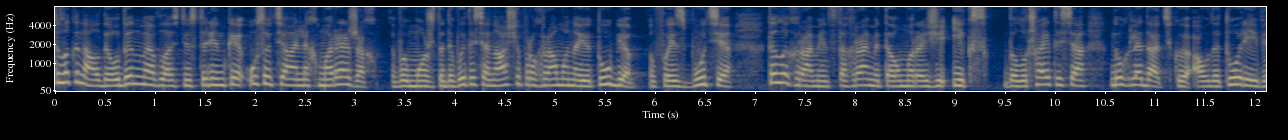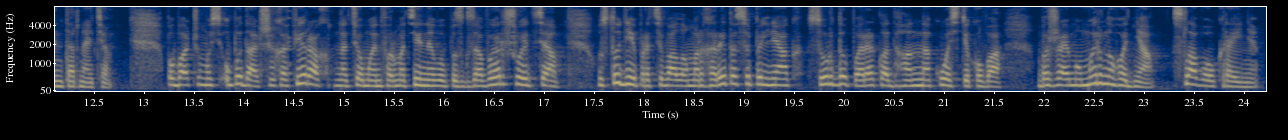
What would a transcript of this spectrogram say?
Телеканал Д1 має власні сторінки у соціальних мережах. Ви можете дивитися наші програми на Ютубі, у Фейсбуці, Телеграмі, Інстаграмі та у мережі X. Долучайтеся до глядацької аудиторії в інтернеті. Побачимось у подальших ефірах. На цьому інформаційний випуск завершується. У студії працювала Маргарита Сопільняк, сурдопереклад Ганна Костікова. Бажаємо мирного дня. Слава Україні!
